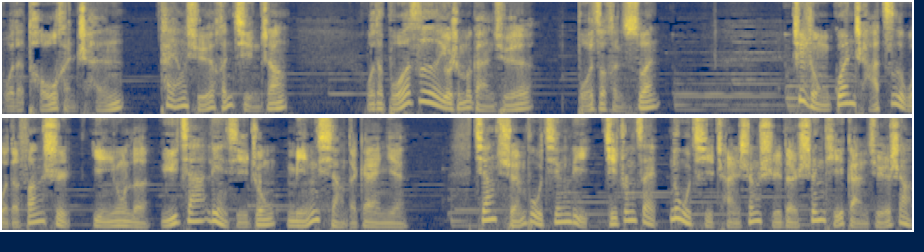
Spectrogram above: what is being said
我的头很沉，太阳穴很紧张。我的脖子有什么感觉？脖子很酸。这种观察自我的方式，引用了瑜伽练习中冥想的概念，将全部精力集中在怒气产生时的身体感觉上，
